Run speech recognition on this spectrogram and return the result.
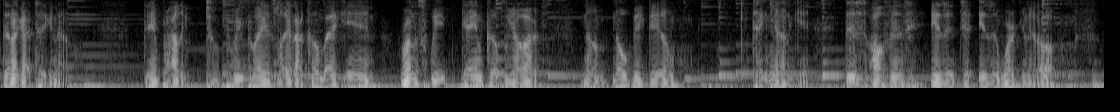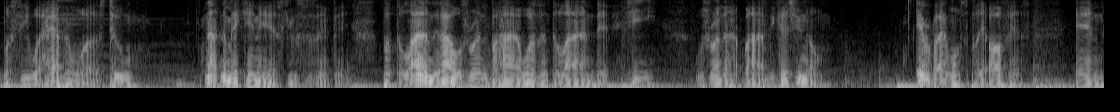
Then I got taken out. Then probably two, three plays later, I come back in, run a sweep, gain a couple yards. No, no big deal. Take me out again. This offense isn't isn't working at all. But see, what happened was too. Not to make any excuses or anything, but the line that I was running behind wasn't the line that he was running behind because you know everybody wants to play offense, and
